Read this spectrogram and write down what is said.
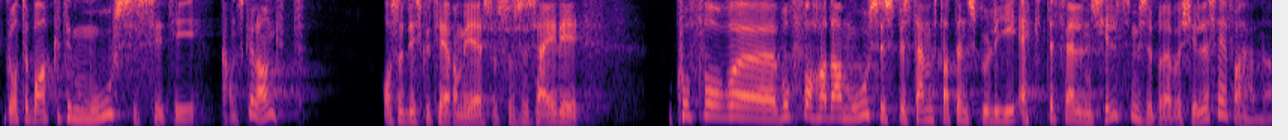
De går tilbake til Moses' i tid, ganske langt. Og så diskuterer vi Jesus, og så sier de hvorfor, uh, hvorfor har da Moses bestemt at en skulle gi ektefellen skilsmissebrev og skille seg fra henne?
